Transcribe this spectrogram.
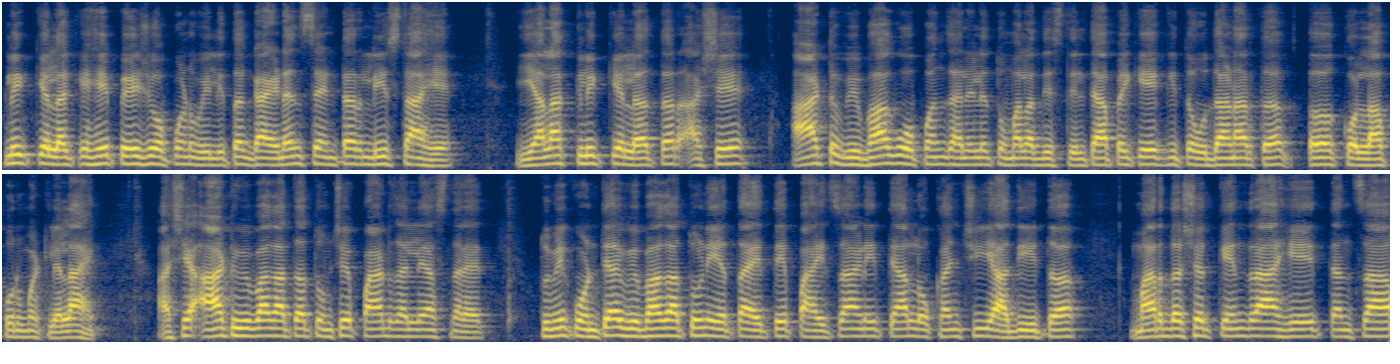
क्लिक केलं की हे पेज ओपन होईल. इथं गायडन्स सेंटर लिस्ट आहे. याला क्लिक केलं तर असे आठ विभाग ओपन झालेले तुम्हाला दिसतील. त्यापैकी एक इथं उदाहरणार्थ अ कोल्हापूर म्हटलेलं आहे. असे आठ विभाग आता तुमचे पाठ झाले असणार आहेत. तुम्ही कोणत्या विभागातून येत आहे ते पाहायचं आणि त्या लोकांची यादी इथं मार्गदर्शक केंद्र आहे त्यांचा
